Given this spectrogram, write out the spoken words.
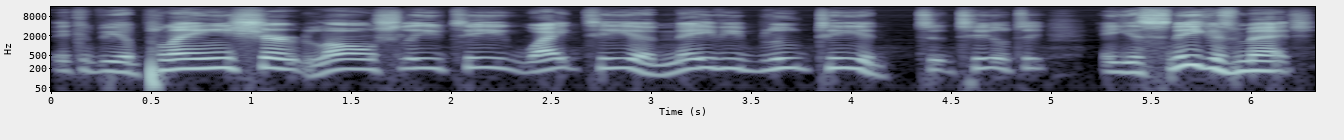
It could be a plain shirt, long sleeve tee, white tee, a navy blue tee, a t- teal tee, and your sneakers match.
